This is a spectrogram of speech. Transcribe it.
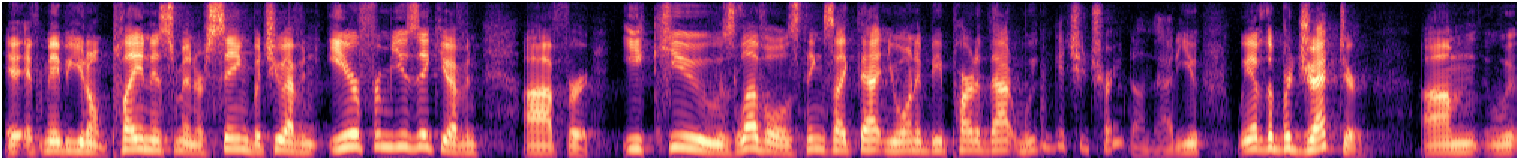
if maybe you don't play an instrument or sing, but you have an ear for music, you have an uh, for EQs, levels, things like that, and you want to be part of that, we can get you trained on that. You, we have the projector. Um, we,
